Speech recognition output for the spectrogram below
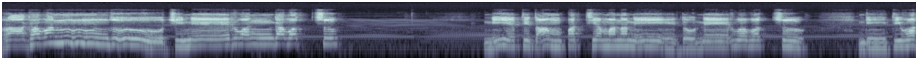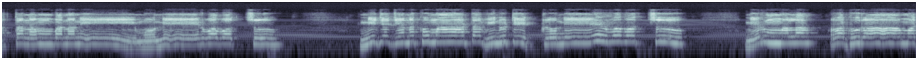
రాఘవంజూచి నేర్వంగవచ్చు. నియతి దాంపత్యమననేదో నేర్వవచ్చు. నీతి వర్తనంబననేమో నేర్వవచ్చు నిజ జనకు మాట వినుటెట్లు నేర్వవచ్చు. నిర్మల రఘురామ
